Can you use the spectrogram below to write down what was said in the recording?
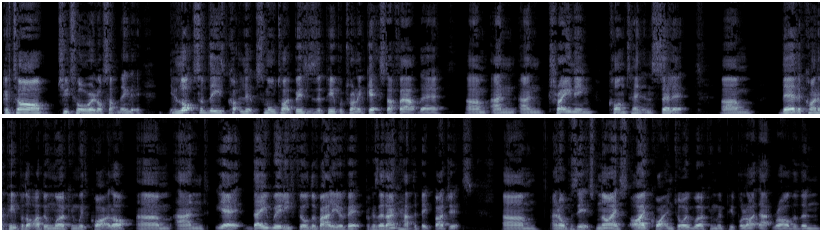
guitar tutorial or something. Lots of these small type businesses of people trying to get stuff out there um, and and training content and sell it. Um, they're the kind of people that I've been working with quite a lot. Um, and yeah, they really feel the value of it because they don't have the big budgets. Um, and obviously, it's nice. I quite enjoy working with people like that rather than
